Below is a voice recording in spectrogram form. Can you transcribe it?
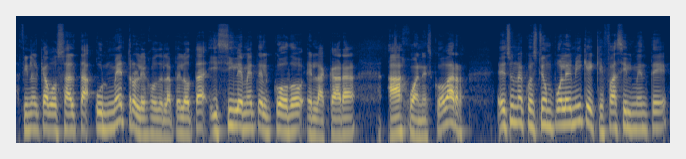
al fin y al cabo salta un metro lejos de la pelota y sí le mete el codo en la cara a Juan Escobar. Es una cuestión polémica y que fácilmente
